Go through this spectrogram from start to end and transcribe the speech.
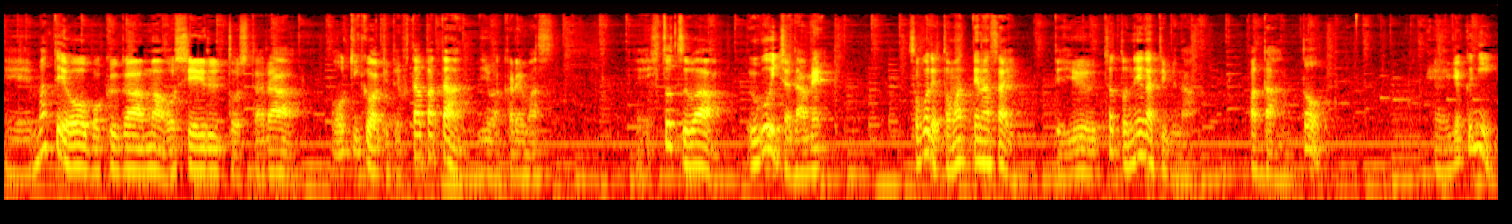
えー、待てを僕がまあ教えるとしたら大きく分けて2パターンに分かれます、えー、1つは動いちゃダメ。そこで止まってなさいっていうちょっとネガティブなパターンと、えー、逆に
